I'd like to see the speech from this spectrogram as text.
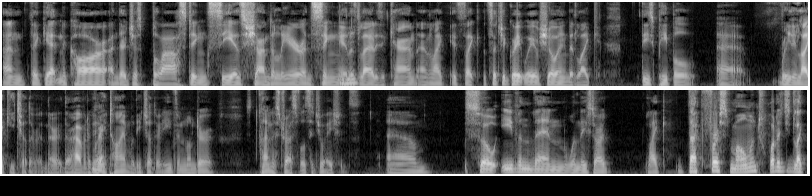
and they get in the car and they're just blasting Sia's chandelier and singing it as loud as you can. And like, it's like, it's such a great way of showing that like these people, uh, really like each other and they're, they're having a great time with each other, even under kind of stressful situations. Um, so even then when they start like that first moment, what did you like?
